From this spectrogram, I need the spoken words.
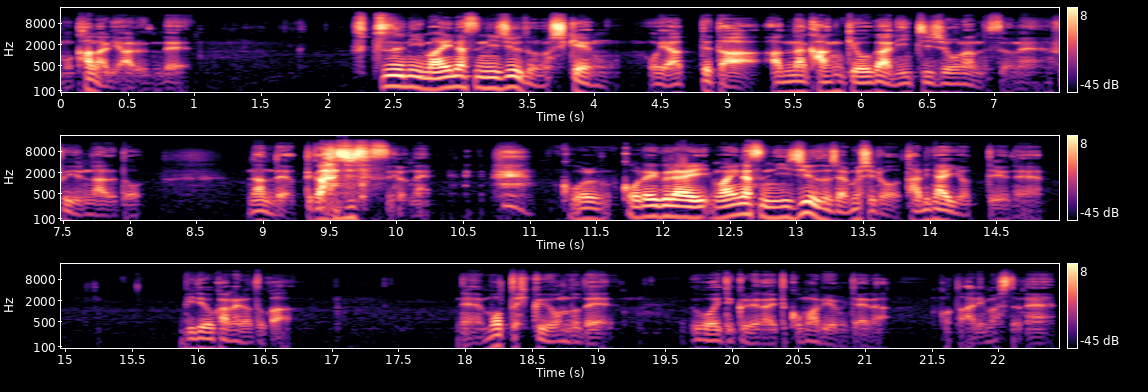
もうかなりあるんで普通にマイナス20度の試験をやってたあんな環境が日常なんですよね。冬になると。なんだよって感じですよね。これこれぐらいマイナス20度じゃむしろ足りないよっていうね。ビデオカメラとか、ね、もっと低い温度で動いてくれないと困るよみたいなことありましたね。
